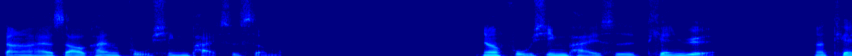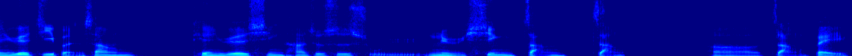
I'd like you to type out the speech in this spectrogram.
当然还是要看辅星牌是什么。那辅星牌是天月，那天月基本上天月星它就是属于女性长长呃长辈，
